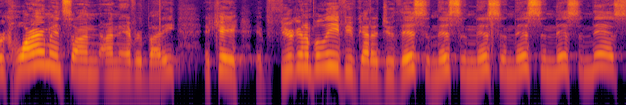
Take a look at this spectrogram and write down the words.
requirements on, on everybody. Okay, if you're going to believe, you've got to do this and this and this and this and this and this.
